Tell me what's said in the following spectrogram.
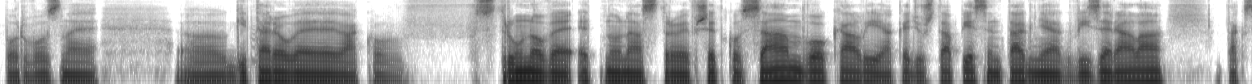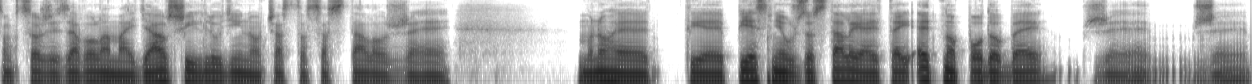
po rôzne uh, gitarové, ako strunové etnonástroje, všetko sám vokály a keď už tá piesen tak nejak vyzerala, tak som chcel, že zavolám aj ďalších ľudí, no často sa stalo, že mnohé tie piesne už zostali aj tej etnopodobe, že, že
